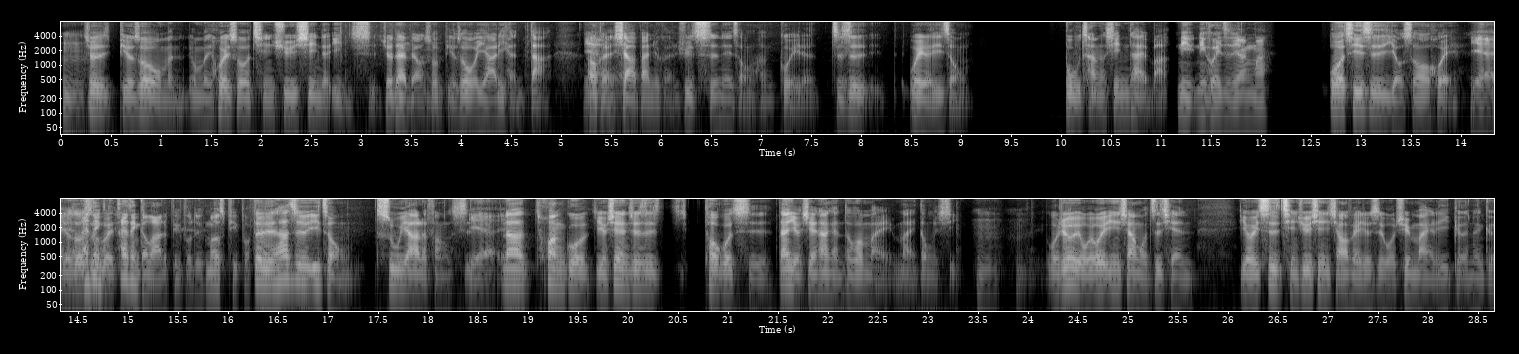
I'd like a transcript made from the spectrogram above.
hmm. 就是比如说我们我们会说情绪性的饮食，就代表说，比如说我压力很大，然后可能下班就可能去吃那种很贵的，只是为了一种补偿心态吧。你你会这样吗？我其实有时候会，Yeah, 有.时候是会 I think a lot of people do. Most people. 对对，它是一种舒压的方式。Yeah. 那换过有些人就是透过吃，但有些人他可能透过买买东西。Hmm, hmm. 我就有我有印象，我之前有一次情绪性消费，就是我去买了一个那个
